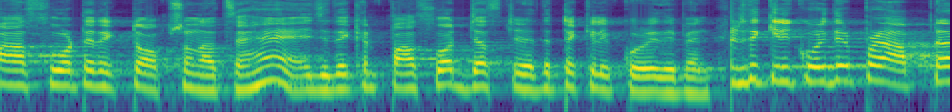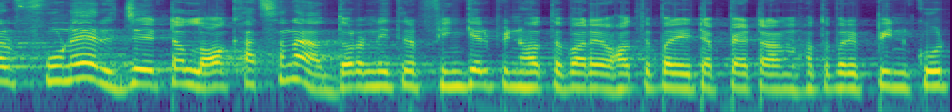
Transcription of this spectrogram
পাসওয়ার্ডের একটা অপশন আছে হ্যাঁ? এই যে দেখেন পাসওয়ার্ড জাস্ট এটাতে ক্লিক করে দিবেন। এটাতে ক্লিক করে দেওয়ার পর আপনার ফোনের যে একটা লক আছে না, ধরেন এটা ফিঙ্গারপ্রিন্ট হতে পারে হতে পারে এটা প্যাটার্ন হতে পারে পিনকোড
